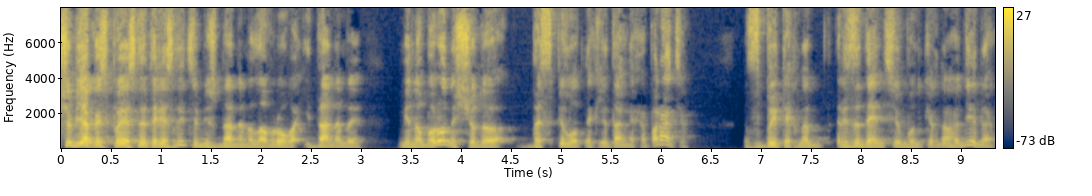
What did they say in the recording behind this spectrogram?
Щоб якось пояснити різницю між даними Лаврова і даними Міноборони щодо безпілотних літальних апаратів, збитих над резиденцією бункерного діда,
